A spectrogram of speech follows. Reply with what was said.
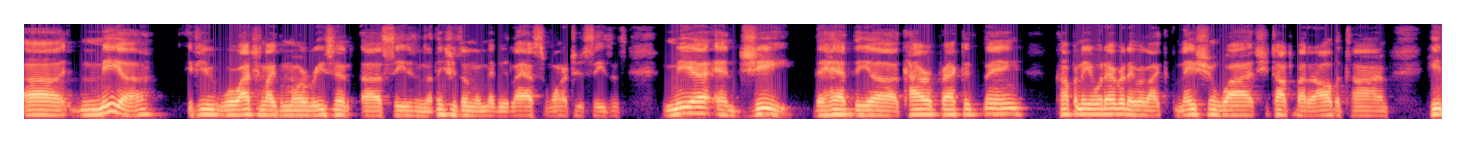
uh Mia. If you were watching like the more recent uh seasons, I think she's the maybe last one or two seasons. Mia and G, they had the uh chiropractic thing company or whatever. They were like nationwide. She talked about it all the time. He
